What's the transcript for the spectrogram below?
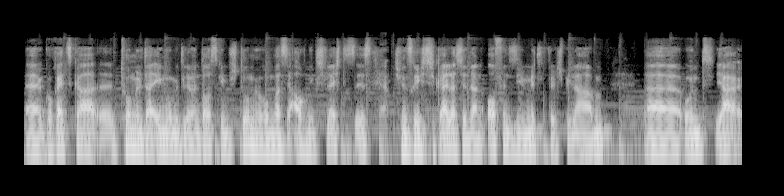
äh, Goretzka äh, turmelt da irgendwo mit Lewandowski im Sturm herum, was ja auch nichts Schlechtes ist. Ich finde es richtig geil, dass wir dann offensive Mittelfeldspieler haben. Äh, und ja,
